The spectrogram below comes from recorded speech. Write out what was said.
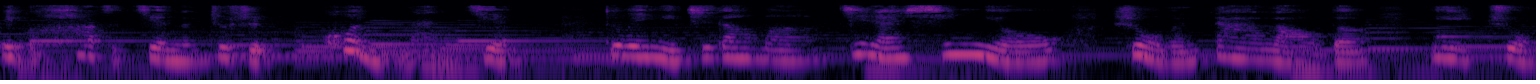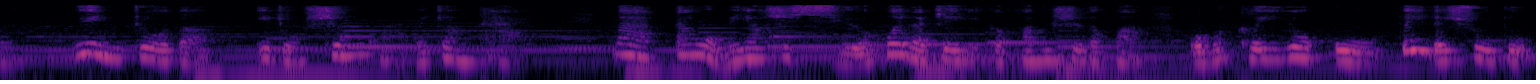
那个 Heart 键呢就是困难键。各位你知道吗？既然心流是我们大脑的一种运作的一种升华的状态。那当我们要是学会了这一个方式的话，我们可以用五倍的速度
